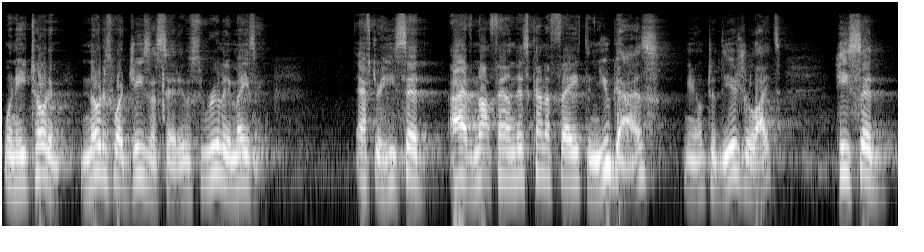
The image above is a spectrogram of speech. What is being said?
When he told him, notice what Jesus said. It was really amazing. After he said, I have not found this kind of faith in you guys, you know, to the Israelites, he said,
